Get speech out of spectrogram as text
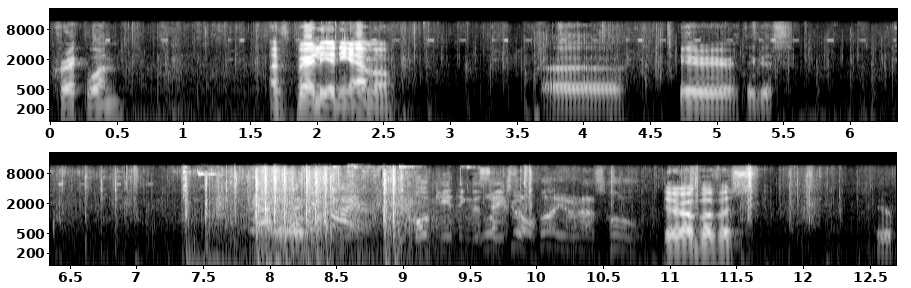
Crack one. I've barely any ammo. Uh, here, here, take this. Locating the safe zone. They're above us. Yep.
